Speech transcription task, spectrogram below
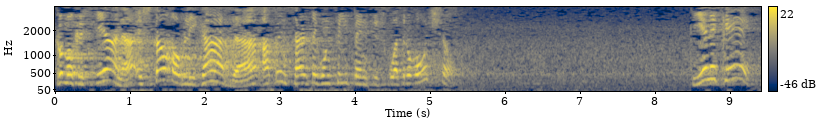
como cristiana, está obligada a pensar según Filipenses 4.8. Tiene que.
